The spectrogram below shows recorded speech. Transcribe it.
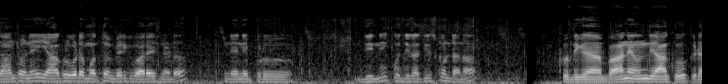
దాంట్లోనే ఈ ఆకులు కూడా మొత్తం పెరిగి పారేసినాడు. నేను ఇప్పుడు దీన్ని కొద్దిగా తీసుకుంటాను. కొద్దిగా బాగానే ఉంది ఆకు ఇక్కడ.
